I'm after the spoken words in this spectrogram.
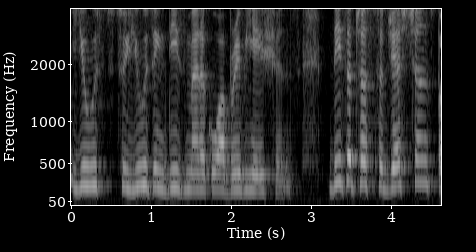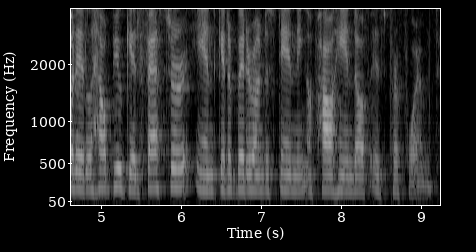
used to using these medical abbreviations. These are just suggestions, but it'll help you get faster and get a better understanding of how handoff is performed.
